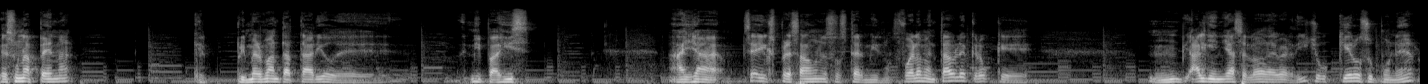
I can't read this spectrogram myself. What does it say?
Es una pena que el primer mandatario de, de mi país haya, se haya expresado en esos términos. Fue lamentable, creo que alguien ya se lo ha de haber dicho, quiero suponer,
